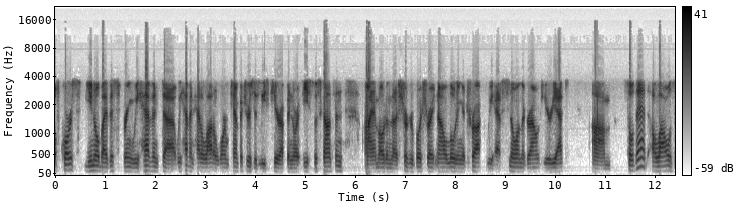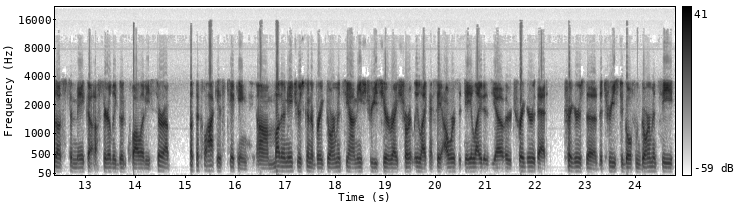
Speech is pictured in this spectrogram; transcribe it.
of course, you know, by this spring we haven't uh, we haven't had a lot of warm temperatures, at least here up in northeast Wisconsin. I am out in the sugar bush right now loading a truck. We have snow on the ground here yet, um, so that allows us to make a, a fairly good quality syrup. But the clock is ticking. Um, Mother Nature is going to break dormancy on these trees here right shortly. Like I say, hours of daylight is the other trigger that triggers the the trees to go from dormancy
